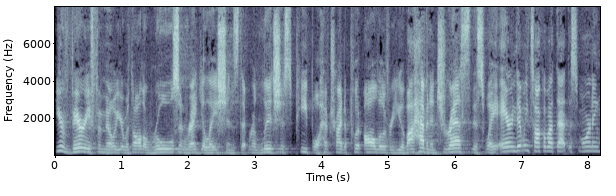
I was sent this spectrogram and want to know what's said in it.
You're very familiar with all the rules and regulations that religious people have tried to put all over you about having to dress this way. Aaron, didn't we talk about that this morning?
